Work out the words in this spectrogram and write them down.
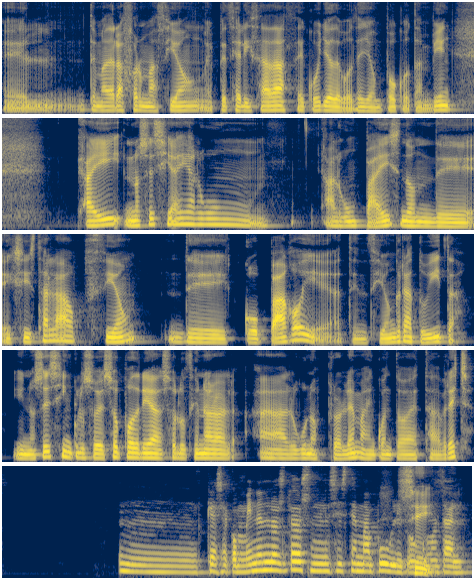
el tema de la formación especializada hace cuello de botella un poco también. Ahí no sé si hay algún, algún país donde exista la opción de copago y atención gratuita. Y no sé si incluso eso podría solucionar algunos problemas en cuanto a esta brecha. Mm, que se combinen los dos en el sistema público como tal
